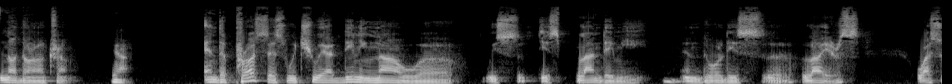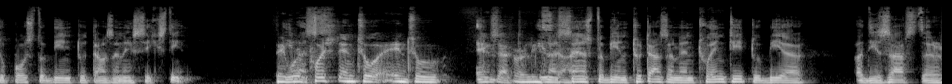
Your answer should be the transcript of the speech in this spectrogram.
not Donald Trump. Yeah. And the process which we are dealing now uh, with this pandemic and all these uh, liars was supposed to be in 2016. They In were a s- pushed into into Exactly. In a sense, to be in 2020 to be a, a disaster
